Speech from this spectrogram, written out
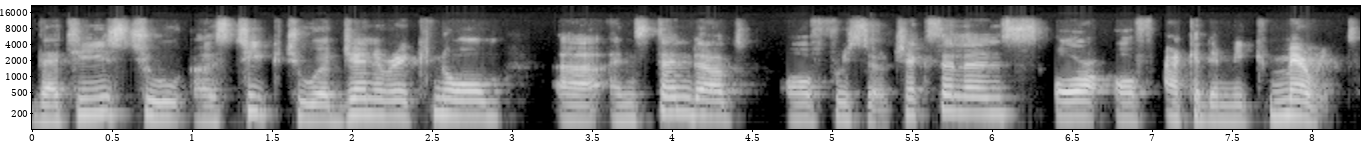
That is to uh, stick to a generic norm and standard of research excellence or of academic merit.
